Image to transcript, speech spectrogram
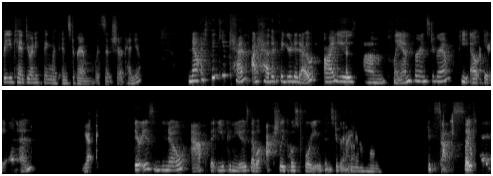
But you can't do anything with Instagram with SynShare, can you? Now I think you can. I haven't figured it out. I use um, Plann for Instagram, P L A N N. Yeah. There is no app that you can use that will actually post for you with Instagram. I know. It sucks. Like I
